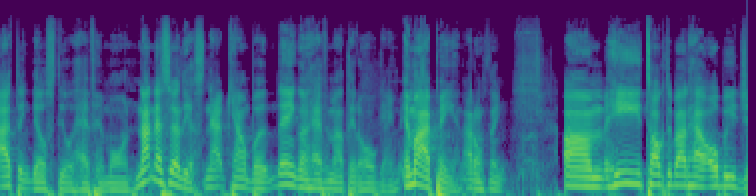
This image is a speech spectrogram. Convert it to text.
I think they'll still have him on. Not necessarily a snap count, but they ain't gonna have him out there the whole game. In my opinion, I don't think. Um, he talked about how OBJ,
